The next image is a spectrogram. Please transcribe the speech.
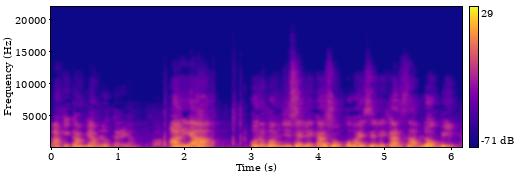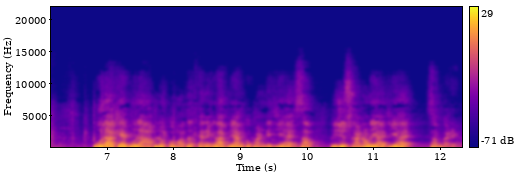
बाकी काम भी हम लोग करेगा और यहाँ अनुपम जी से लेकर शोंकू भाई से लेकर सब लोग भी पूरा के पूरा आप लोग को मदद करेगा प्रियंकु पांडे जी है सब पीयूष कानोड़िया जी है सब करेगा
